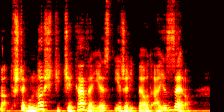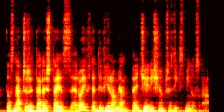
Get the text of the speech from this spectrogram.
No, w szczególności ciekawe jest, jeżeli p od a jest 0. To znaczy, że ta reszta jest 0 i wtedy wielomian p dzieli się przez x minus a.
